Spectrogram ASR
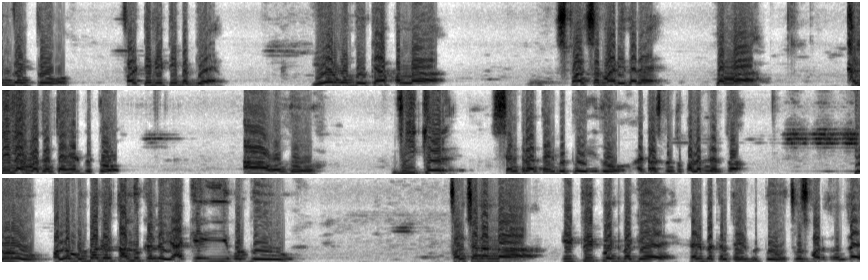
ಇನ್ವೆಂಟ್ರು ಫರ್ಟಿಲಿಟಿ ಬಗ್ಗೆ ಏನ್ ಒಂದು ಕ್ಯಾಂಪ್ ಅನ್ನ ಸ್ಪಾನ್ಸರ್ ಮಾಡಿದ್ದಾರೆ ನಮ್ಮ ಖಲೀಲ್ ಅಹಮದ್ ಅಂತ ಹೇಳ್ಬಿಟ್ಟು ಆ ಒಂದು ವಿ ಕೇರ್ ಸೆಂಟರ್ ಅಂತ ಹೇಳ್ಬಿಟ್ಟು ಇದು ಅಡ್ರೆಸ್ ಬಂತು ಪಲ್ಲಮ್ನರ್ದು ಇವರು ಪಲ್ಲ ಮುಲ್ಬಾಗಲ್ ತಾಲೂಕಲ್ಲೇ ಯಾಕೆ ಈ ಒಂದು ಫಂಕ್ಷನ್ ಅನ್ನ ಈ ಟ್ರೀಟ್ಮೆಂಟ್ ಬಗ್ಗೆ ಹೇಳ್ಬೇಕಂತ ಹೇಳ್ಬಿಟ್ಟು ಚೂಸ್ ಮಾಡಿದ್ರಂದ್ರೆ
